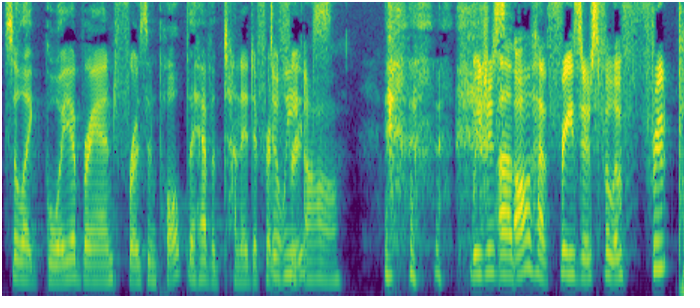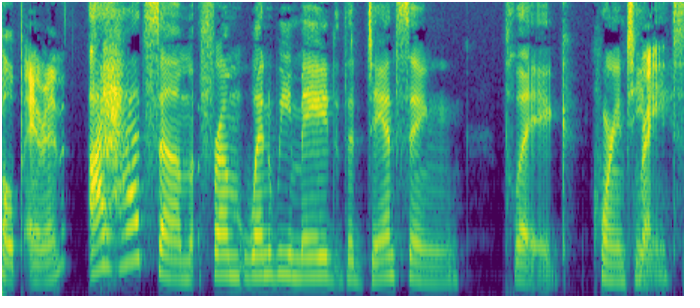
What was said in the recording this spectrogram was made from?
so like Goya brand frozen pulp, they have a ton of different Don't fruits. we all? we just um, all have freezers full of fruit pulp, Erin. I had some from when we made the dancing plague quarantine. Right.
